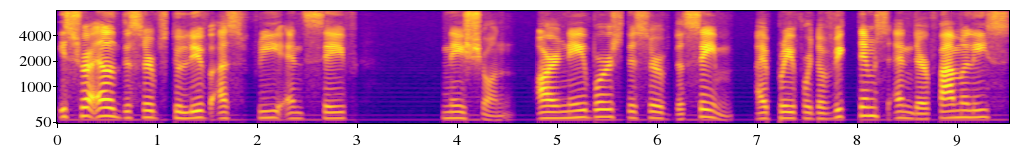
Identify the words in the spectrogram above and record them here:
Israel deserves to live as free and safe nation. Our neighbors deserve the same. I pray for the victims and their families.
